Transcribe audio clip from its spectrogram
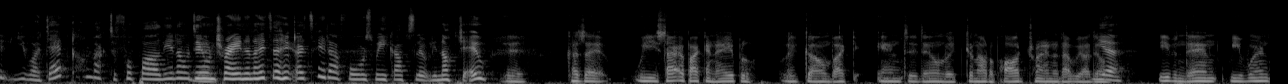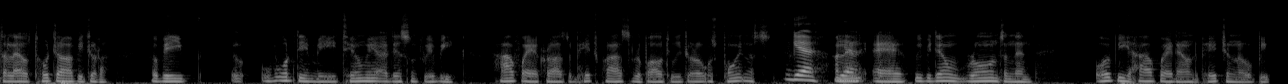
you, you were dead going back to football you know doing Yeah. training I'd say, I'd say that first week absolutely knocked you out yeah. Because uh, we started back in April, like going back into doing like you know the pod training that we were doing. yeah Even then, we weren't allowed to touch off each other. It'd be it wouldn't even be two meter distance. We'd be halfway across the pitch, passing the ball to each other. It was pointless. yeah And yeah then uh, we'd be doing runs, and then I'd be halfway down the pitch, and I'd be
